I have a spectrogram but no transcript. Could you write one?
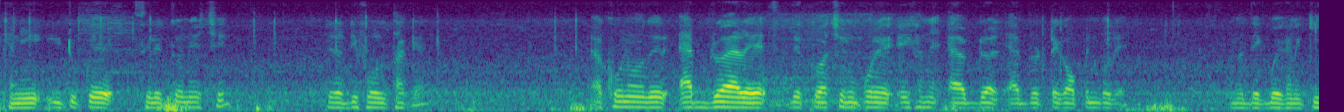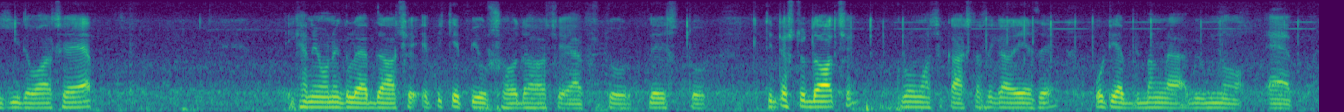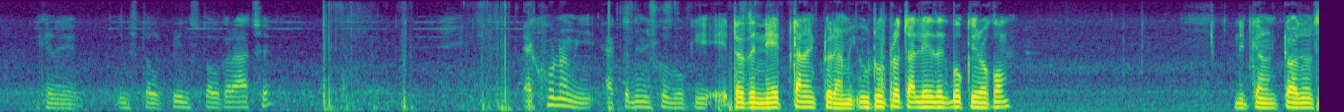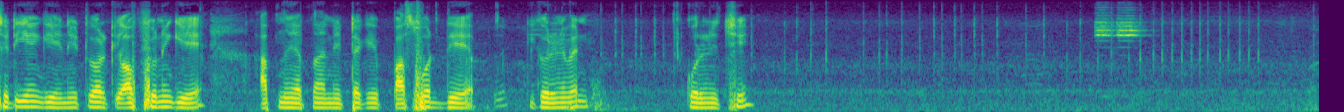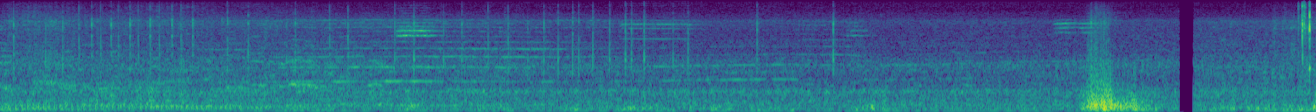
এখানে ইউটিউবকে সিলেক্ট করে নিয়েছি, যেটা ডিফল্ট থাকে। এখন আমাদের অ্যাপ ড্রয়ারে দেখতে পাচ্ছেন উপরে এখানে অ্যাপ ড্রয়ার অ্যাপ ড্রয়ারটাকে ওপেন করে আমরা দেখব এখানে কি কি দেওয়া আছে অ্যাপ এখানে অনেকগুলো অ্যাপ দেওয়া আছে এপিকে পিওর সহ দেওয়া আছে অ্যাপ স্টোর প্লে স্টোর তিনটা স্টোর দেওয়া আছে ক্রোম আছে কাস্ট আছে গাড়ি আছে ওটি অ্যাপ বাংলা বিভিন্ন অ্যাপ এখানে ইনস্টল প্রি ইনস্টল করা আছে। এখন আমি একটা জিনিস করব কি এটাতে নেট কানেক্ট করে আমি ইউটিউবটা চালিয়ে দেখব কীরকম। নেট কানেক্ট করার জন্য সেটিংয়ে গিয়ে নেটওয়ার্ক অপশনে গিয়ে আপনি আপনার নেটটাকে পাসওয়ার্ড দিয়ে কি করে নেবেন? করে নিচ্ছি।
